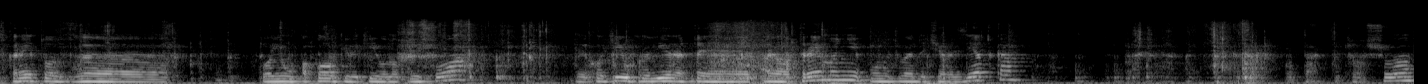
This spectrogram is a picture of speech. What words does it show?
скрито з е, тої упаковки, в якій воно прийшло. Е, Хотів провірити при отриманні, пункт видачі розетка. Так, тут що?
